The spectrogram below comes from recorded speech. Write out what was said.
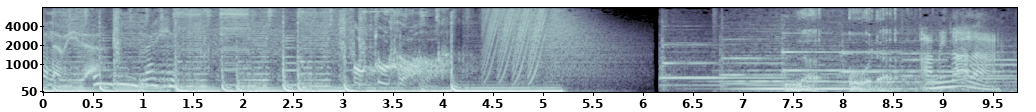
A la vida. Un rinraje. Futurock. A mí nada.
